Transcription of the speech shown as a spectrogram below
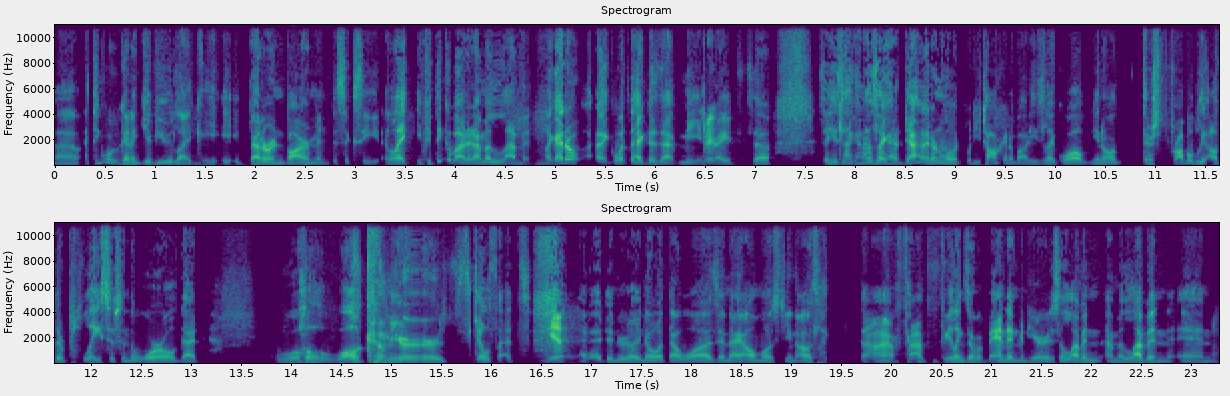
uh, I think we're going to give you like a, a, better environment to succeed. And like, if you think about it, I'm 11. Like, I don't like what the heck does that mean, right? So, so he's like, and I was like, Dad, I don't know what, what are you talking about. He's like, well, you know, there's probably other places in the world that will welcome your skill sets. Yeah. And I didn't really know what that was, and I almost, you know, I was like, I have feelings of abandonment here. It's 11. I'm 11, and oh.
